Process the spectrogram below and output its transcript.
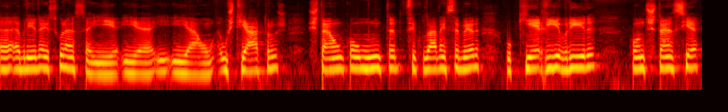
uh, abrir em segurança. E, e, e um, os teatros estão com muita dificuldade em saber o que é reabrir com distância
